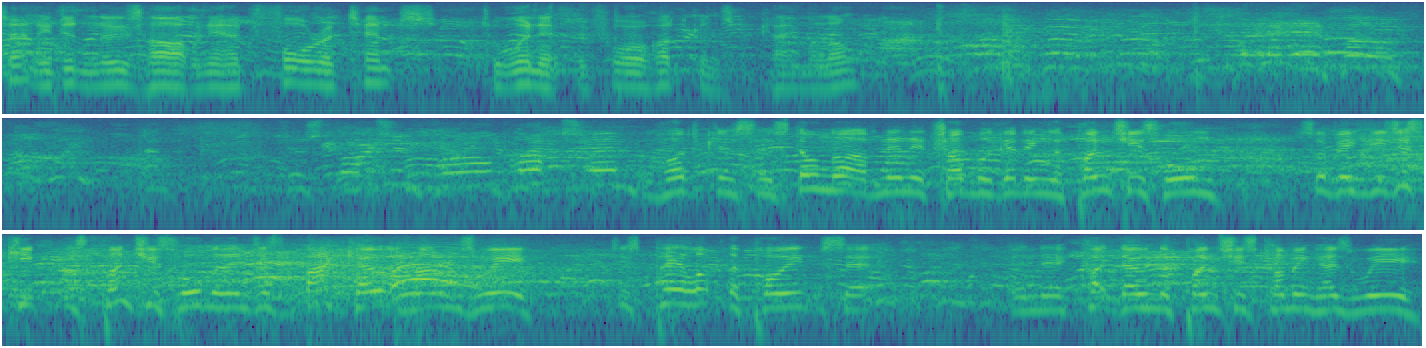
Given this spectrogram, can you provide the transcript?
Certainly didn't lose heart when he had four attempts to win it before Hodkinson came along. Hodkinson still not having any trouble getting the punches home. So if he just keep his punches home and then just back out of harm's way, just pile up the points uh, and uh, cut down the punches coming his way.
